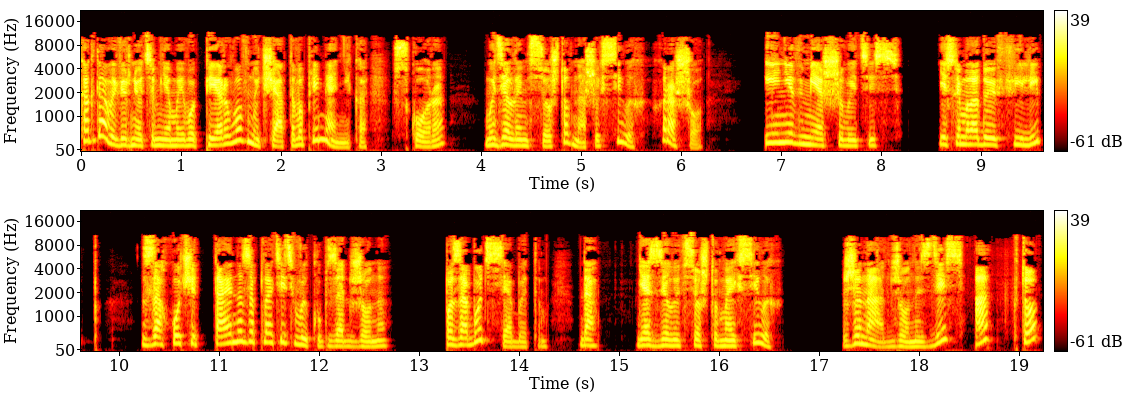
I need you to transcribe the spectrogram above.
Когда вы вернете мне моего первого внучатого племянника? Скоро. Мы делаем все, что в наших силах. Хорошо. И не вмешивайтесь, если молодой Филипп захочет тайно заплатить выкуп за Джона. Позаботьтесь об этом. Да, я сделаю все, что в моих силах. Жена Джона здесь, а? Кто?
